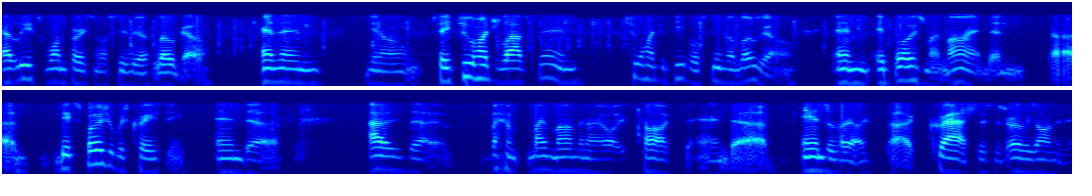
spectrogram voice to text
at least one person will see the logo, and then you know say 200 laps in, 200 people seeing the logo, and it blows my mind. And uh, the exposure was crazy, and uh, I was. Uh, my mom and I always talked, and uh, Angela uh, crashed. This is early on in the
